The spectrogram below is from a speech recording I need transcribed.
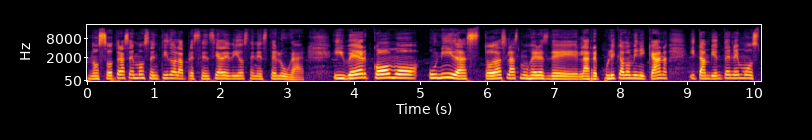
Nosotras hemos sentido la presencia de Dios en este lugar y ver cómo unidas todas las mujeres de la República Dominicana y también tenemos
